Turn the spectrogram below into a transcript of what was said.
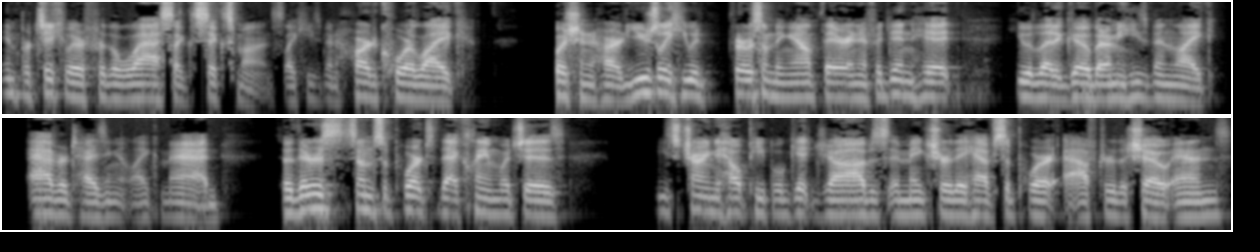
In particular, for the last like six months, like he's been hardcore like pushing it hard. Usually, he would throw something out there, and if it didn't hit, he would let it go. But I mean, he's been like advertising it like mad. So there's some support to that claim, which is he's trying to help people get jobs and make sure they have support after the show ends.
